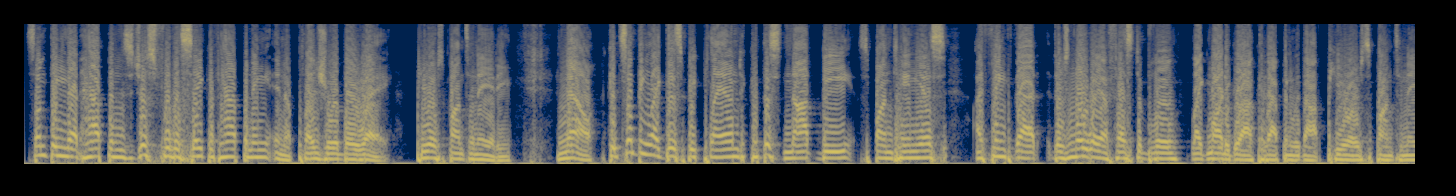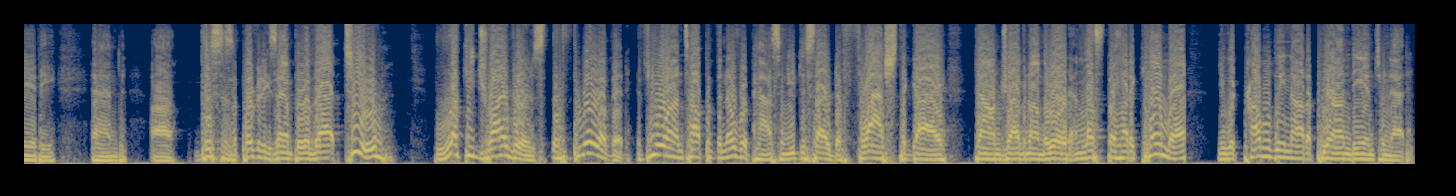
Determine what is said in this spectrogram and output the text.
something that happens just for the sake of happening in a pleasurable way pure spontaneity. Now, could something like this be planned? Could this not be spontaneous? I think that there's no way a festival like Mardi Gras could happen without pure spontaneity. And uh, this is a perfect example of that, too. Lucky drivers, the thrill of it. If you were on top of an overpass and you decided to flash the guy down driving on the road, unless they had a camera, you would probably not appear on the internet.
